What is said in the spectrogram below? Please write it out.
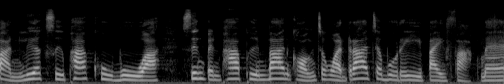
ปั่นเลือกซื้อผ้าคูบัว ซึ่งเป็นผ้าพื้นบ้านของจังหวัดราชบุรีไปฝากแม่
